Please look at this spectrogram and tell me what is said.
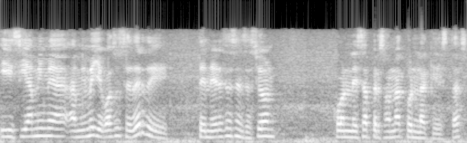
Y sí, a mí me, a mí me llegó a suceder de tener esa sensación con esa persona con la que estás.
